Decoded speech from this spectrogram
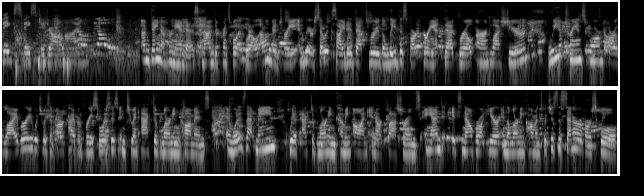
big space to draw on. I'm Dana Hernandez, and I'm the principal at Brill Elementary. And we are so excited that through the Lead the Spark grant that Brill earned last year, we have transformed our library, which was an archive of resources, into an active learning commons. And what does that mean? We have active learning coming on in our classrooms, and it's now brought here in the Learning Commons, which is the center of our school.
